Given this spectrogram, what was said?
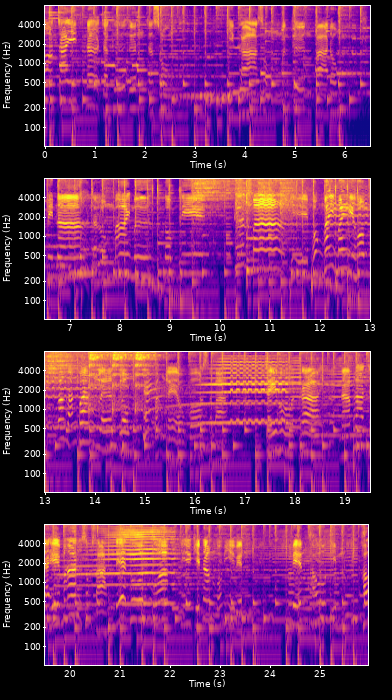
อใจ น่าจะคืออื่นจะส่ง เบ็ดเขาทิมเขา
